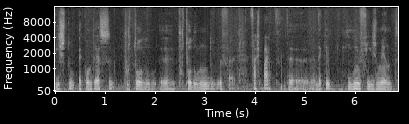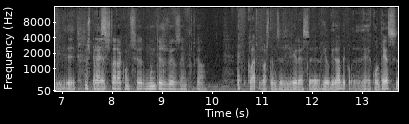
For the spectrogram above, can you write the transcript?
isto acontece por todo, por todo o mundo, faz, faz parte da, daquilo que infelizmente... mas parece estar a acontecer muitas vezes em Portugal. Claro, nós estamos a viver essa realidade, acontece,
